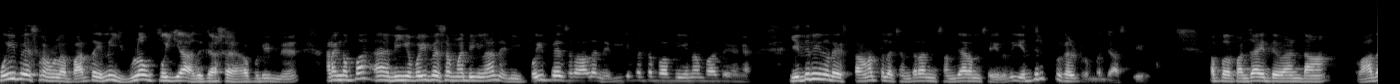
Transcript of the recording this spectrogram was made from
பொய் பேசுறவங்கள பார்த்தா இன்னும் இவ்வளவு பொய்யா அதுக்காக அப்படின்னு. அடங்கப்பா நீங்க பொய் பேச மாட்டீங்களான்னு. நீங்க பொய் பேசுறால நிறைய பேத்த பார்ப்பீங்கன்னா பாத்துக்கோங்க. எதிரியினுடைய ஸ்தானத்துல சந்திரன் சஞ்சாரம் செய்யறது எதிர்ப்புகள் ரொம்ப ஜாஸ்தி இருக்கும். அப்ப பஞ்சாயத்து வேண்டாம் வாத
